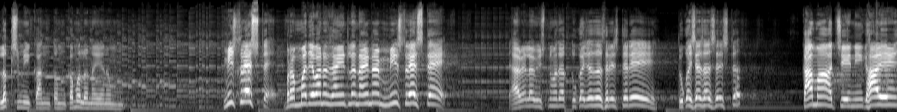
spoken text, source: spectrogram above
लक्ष्मीकांतम कमलनयनम मी श्रेष्ठ आहे. ब्रह्मदेवानं सांगितलं नाही ना मी श्रेष्ठ आहे. त्यावेळेला विष्णू म्हणतात तू कशाचा श्रेष्ठ रे? तू कशाचा श्रेष्ठ? कामाचे निघाये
